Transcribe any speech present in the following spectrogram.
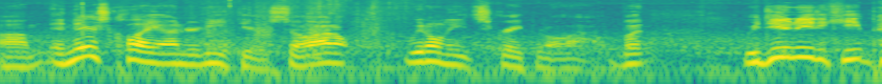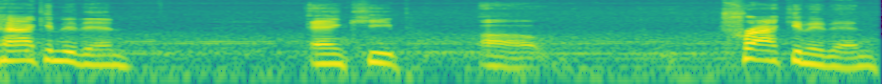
Um, and there's clay underneath here, so I don't we don't need to scrape it all out. But we do need to keep packing it in and keep uh, tracking it in.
